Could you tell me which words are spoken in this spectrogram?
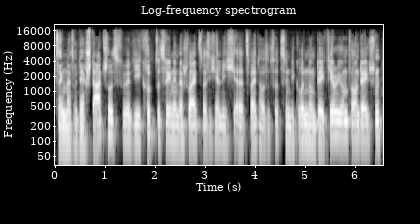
sagen wir mal so, der Startschuss für die Kryptoszene in der Schweiz war sicherlich äh, 2014 die Gründung der Ethereum Foundation,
